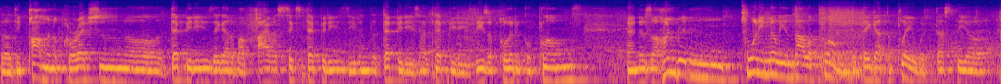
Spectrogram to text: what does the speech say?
The Department of Correction uh, deputies, they got about five or six deputies. Even the deputies have deputies. These are political plums. And there's a $120 million plum that they got to play with. That's the uh,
